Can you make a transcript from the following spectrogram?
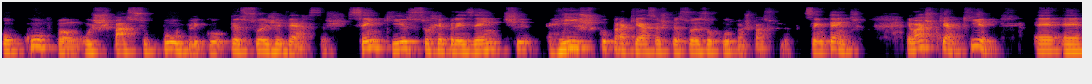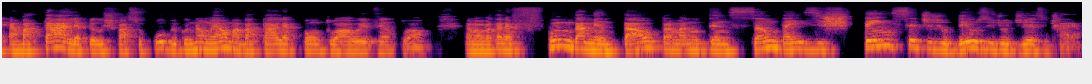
ocupam o espaço público pessoas diversas, sem que isso represente risco para que essas pessoas ocupem o espaço público. Você entende? Eu acho que aqui é, é, a batalha pelo espaço público não é uma batalha pontual, eventual. É uma batalha fundamental para a manutenção da existência de judeus e judias em Israel.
